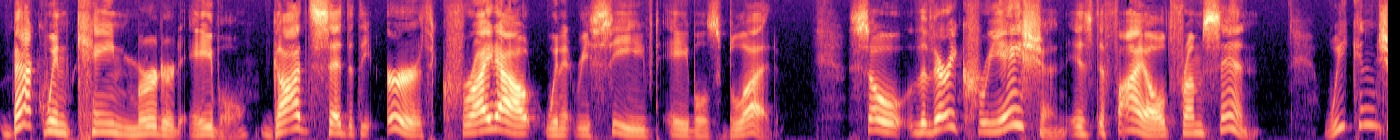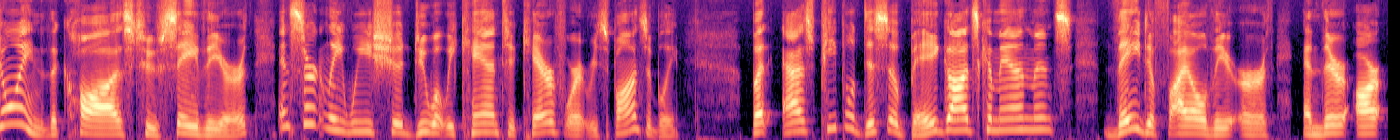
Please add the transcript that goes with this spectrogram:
Back when Cain murdered Abel, God said that the earth cried out when it received Abel's blood. So the very creation is defiled from sin we can join the cause to save the earth, and certainly we should do what we can to care for it responsibly. But as people disobey God's commandments, they defile the earth, and there are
